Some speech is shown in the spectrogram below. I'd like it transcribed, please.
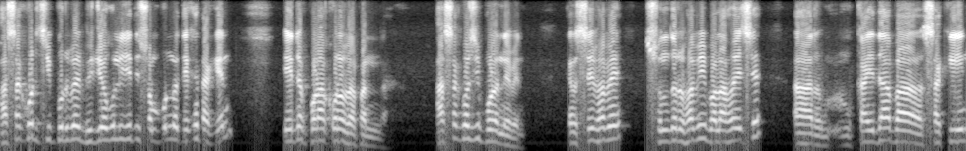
আশা করছি পূর্বের ভিডিওগুলি যদি সম্পূর্ণ দেখে থাকেন, এটা পড়া কোনো ব্যাপার না। আশা করছি পড়ে নেবেন। কারণ সেভাবে সুন্দরভাবেই বলা হয়েছে, আর কায়দা বা সাকিন,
